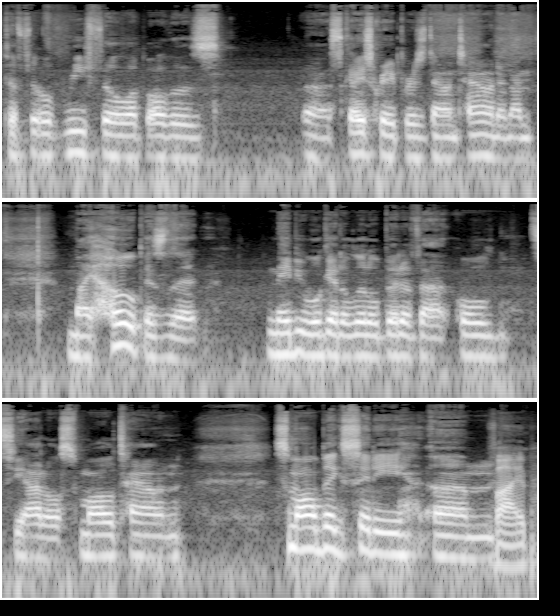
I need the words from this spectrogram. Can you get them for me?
to fill, refill up all those uh, skyscrapers downtown? And I'm, my hope is that maybe we'll get a little bit of that old Seattle small town, small big city um, vibe.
